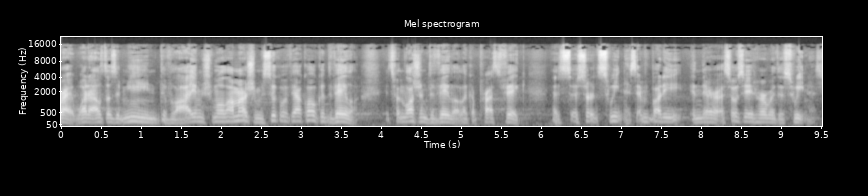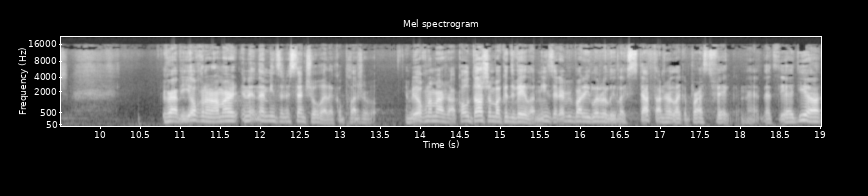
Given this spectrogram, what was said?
right, what else does it mean? Divlayim Shmuel Amar Devela. It's from Lashon Devela, like a pressed fig. It's a certain sweetness. Everybody in there associate her with a sweetness. Rabbi Yochanan Amar, and that means an essential way, like a pleasurable. And It means that everybody literally like stepped on her like a pressed fig. And that, that's the idea.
